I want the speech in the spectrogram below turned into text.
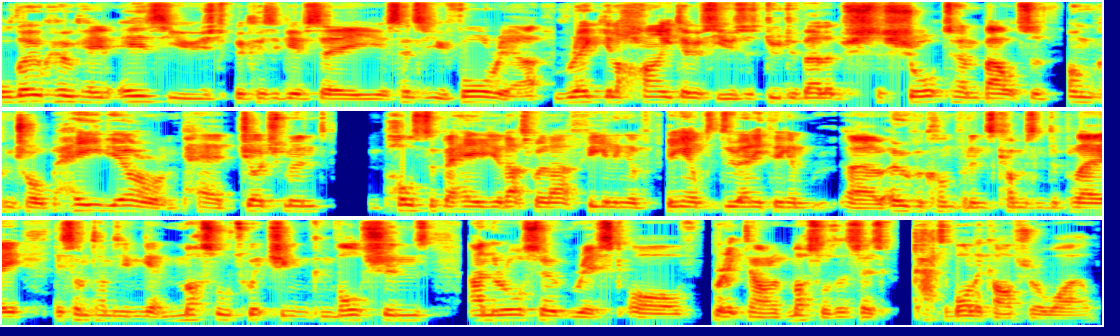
Although cocaine is used because it gives a sense of euphoria, regular high dose users do develop short term bouts of uncontrolled behaviour or impaired judgment, impulsive behavior that's where that feeling of being able to do anything and uh, overconfidence comes into play. They sometimes even get muscle twitching and convulsions and they're also at risk of breakdown of muscles. That's says catabolic after a while.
